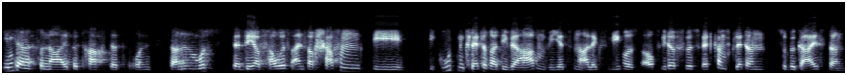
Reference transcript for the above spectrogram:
international betrachtet und dann muss der DAV es einfach schaffen, die, die guten Kletterer, die wir haben, wie jetzt ein Alex Migos, auch wieder fürs Wettkampfklettern zu begeistern.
